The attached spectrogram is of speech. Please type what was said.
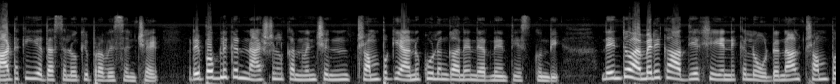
నాటకీయ దశలోకి ప్రవేశించాయి. రిపబ్లికన్ నేషనల్ కన్వెన్షన్ ట్రంప్కి అనుకూలంగానే నిర్ణయం తీసుకుంది. దీంతో అమెరికా అధ్యక్ష ఎన్నికల్లో డొనాల్డ్ ట్రంప్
